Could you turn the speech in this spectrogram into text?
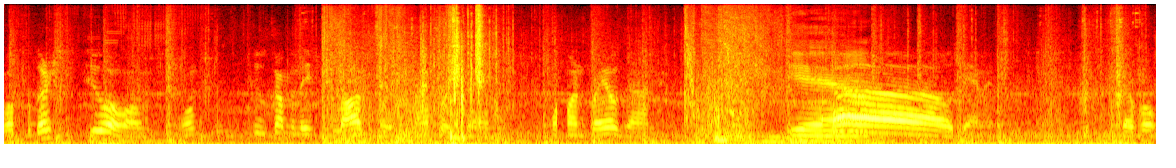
Well, there's two of them. One, two combination logs for snipers and one railgun. Yeah. Oh, damn it. Careful.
